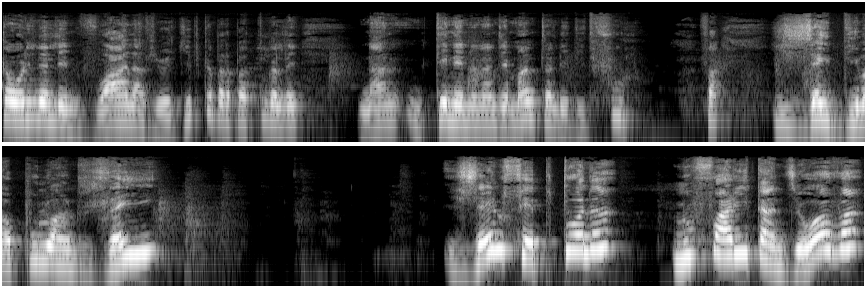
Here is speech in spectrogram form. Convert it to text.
taorian'le nivoahana avy eo egipta par rapport tonga le na nitenenan'andriamanitra an'le didy folo fa izay dimampolo andro zay Izay no fe-potoana nofaritan'i Jehovah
